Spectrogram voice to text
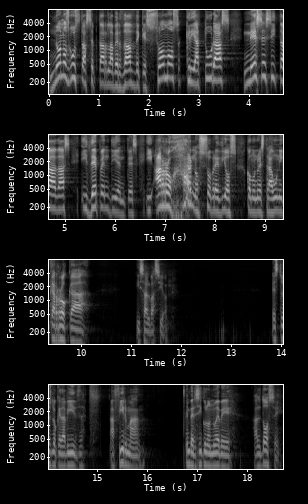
No nos gusta aceptar la verdad de que somos criaturas necesitadas y dependientes y arrojarnos sobre Dios como nuestra única roca y salvación. Esto es lo que David afirma en versículo 9 al 12.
